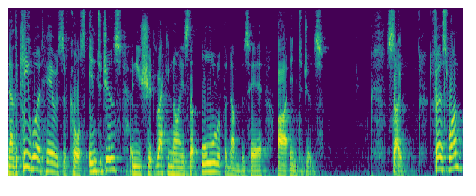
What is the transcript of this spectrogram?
Now the key word here is of course integers, and you should recognize that all of the numbers here are integers. So, first one,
